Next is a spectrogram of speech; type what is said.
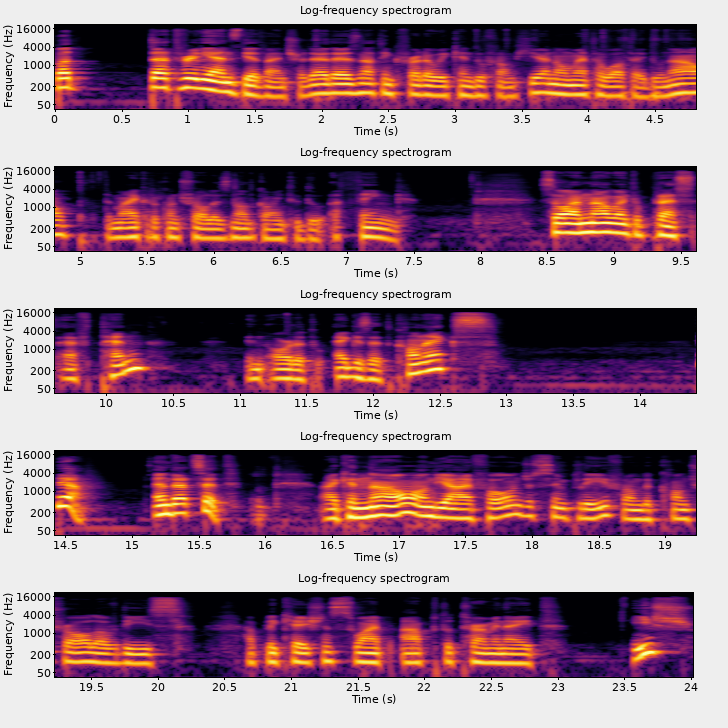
But that really ends the adventure. There, there's nothing further we can do from here. No matter what I do now, the microcontroller is not going to do a thing. So I'm now going to press F10 in order to exit Connex. Yeah, and that's it. I can now on the iPhone just simply from the control of these applications swipe up to terminate iSH.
